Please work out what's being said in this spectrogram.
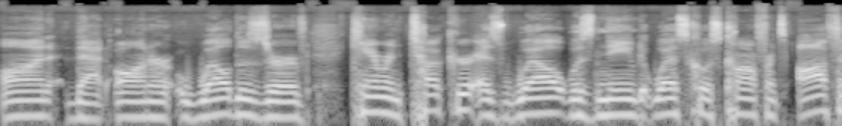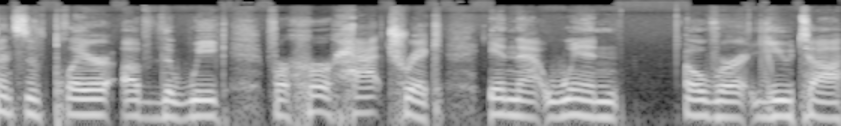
on that honor. Well deserved. Cameron Tucker, as well, was named West Coast Conference Offensive Player of the Week for her hat trick in that win over Utah.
